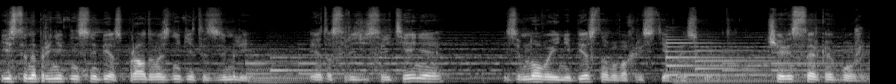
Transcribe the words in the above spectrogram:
Истина приникнет с небес, правда возникнет из земли. И это сретение земного и небесного во Христе происходит. Через Церковь Божию.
